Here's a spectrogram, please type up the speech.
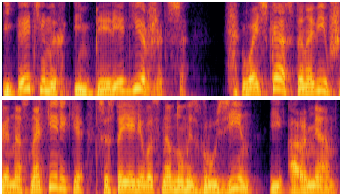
И этим их империя держится. Войска, остановившие нас на Тереке, состояли в основном из грузин и армян.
